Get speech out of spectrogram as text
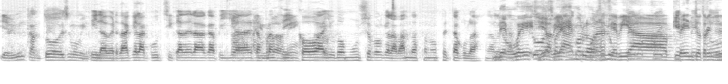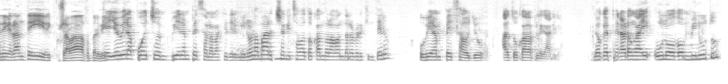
y a mí me encantó ese momento. Y la verdad que la acústica de la capilla Ah, de San Francisco claro. ayudó mucho porque la banda sonó espectacular. la. Después, que por había- ejemplo, No sé si había fue que 20 o 30 empezó- integrantes y escuchaba súper Que bien. yo hubiera puesto, hubiera empezado, nada más que terminó la marcha que estaba tocando la banda de Albert Quintero, hubiera empezado yo a tocar la plegaria. No que esperaron ahí uno o dos minutos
